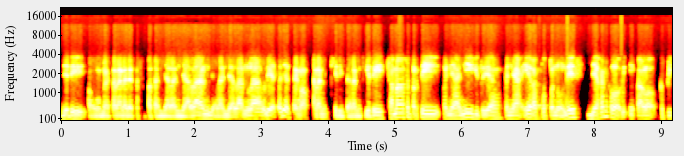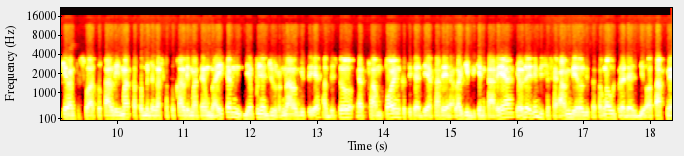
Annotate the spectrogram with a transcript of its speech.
Jadi kalau kalian ada kesempatan jalan-jalan, jalan-jalan lah, lihat aja tengok kanan kiri kanan kiri. Sama seperti penyanyi gitu ya, penyair atau penulis, dia kan kalau kalau kepikiran sesuatu kalimat atau mendengar satu kalimat yang baik kan dia punya jurnal gitu ya. Habis itu at at some point ketika dia karya lagi bikin karya ya udah ini bisa saya ambil gitu atau enggak udah ada di otaknya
